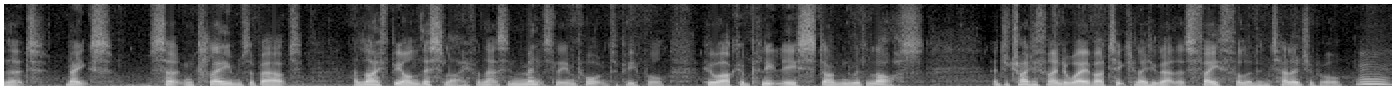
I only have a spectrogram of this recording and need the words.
that makes certain claims about a life beyond this life, and that's immensely important to people who are completely stunned with loss. And to try to find a way of articulating that that's faithful and intelligible Mm.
